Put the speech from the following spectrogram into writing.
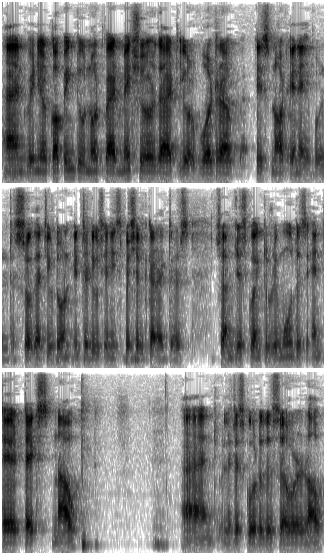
And when you're copying to notepad make sure that your word wrap is not enabled so that you don't introduce any special characters. So i'm just going to remove this entire text now and let us go to the server now.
